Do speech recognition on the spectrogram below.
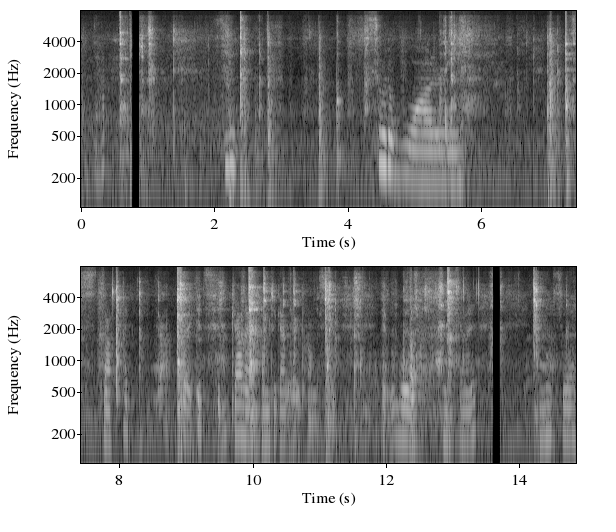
Like that. See? Sort of watery stuff like that. But it's gonna come together, I promise you. It will come together. And that's uh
